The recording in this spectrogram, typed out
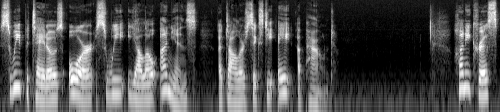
Sweet potatoes or sweet yellow onions $1.68 a pound. Honeycrisp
